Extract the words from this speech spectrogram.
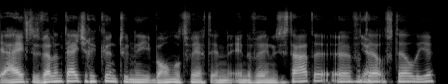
hij heeft het wel een tijdje gekund toen hij behandeld werd in, in de Verenigde Staten, eh, vertel, vertelde je.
